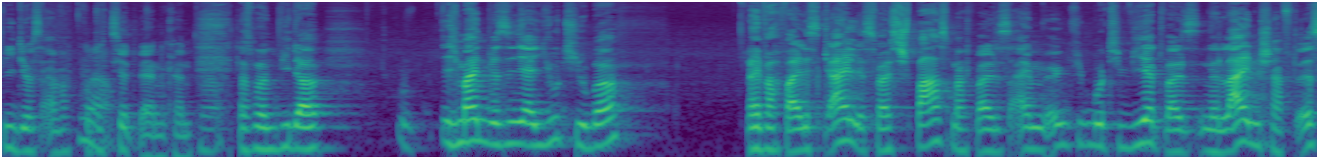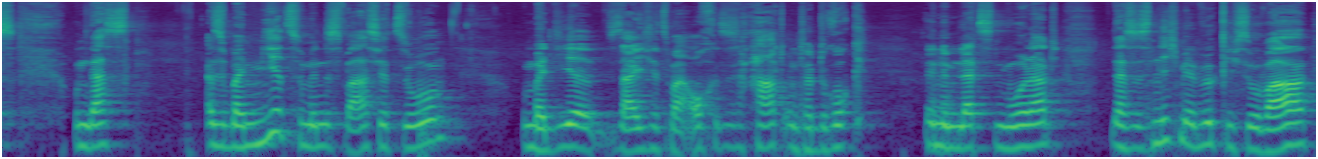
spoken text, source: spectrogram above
Videos einfach Ja. produziert werden können. Ja. Dass man wieder, ich meine, wir sind ja YouTuber, einfach weil es geil ist, weil es Spaß macht, weil es einem irgendwie motiviert, weil es eine Leidenschaft ist. Und das, also bei mir zumindest war es jetzt so, und bei dir sage ich jetzt mal auch, hart unter Druck in dem letzten Monat, dass es nicht mehr wirklich so war,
